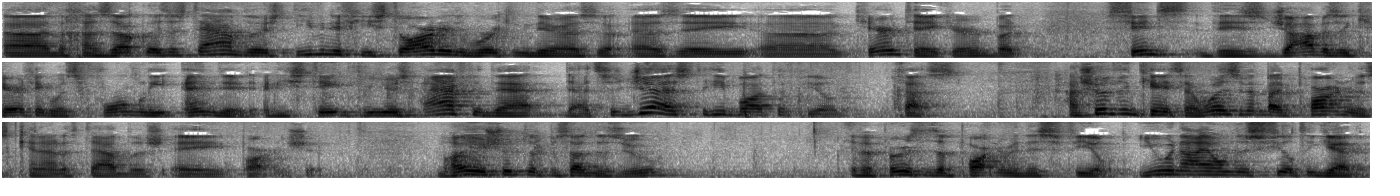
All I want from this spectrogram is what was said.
uh, the chazaka is established, even if he started working there as a, as a uh, caretaker, but since his job as a caretaker was formally ended and he stayed three years after that, that suggests that he bought the field. Ches. Hashuv in case, what is meant by partners cannot establish a partnership. If a person is a partner in this field, you and I own this field together.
